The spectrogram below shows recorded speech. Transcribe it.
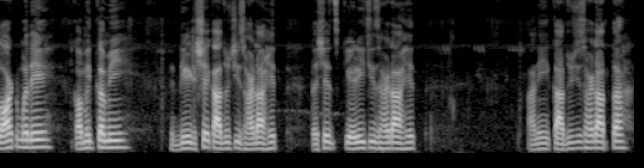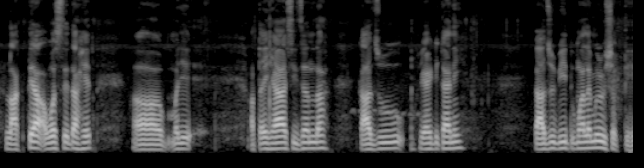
प्लॉटमध्ये कमीत कमी दीडशे काजूची झाडं आहेत तसेच केळीची झाडं आहेत आणि काजूची झाडं आत्ता लागत्या अवस्थेत आहेत. म्हणजे आता ह्या सीझनला काजू या ठिकाणी काजू बी तुम्हाला मिळू शकते.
